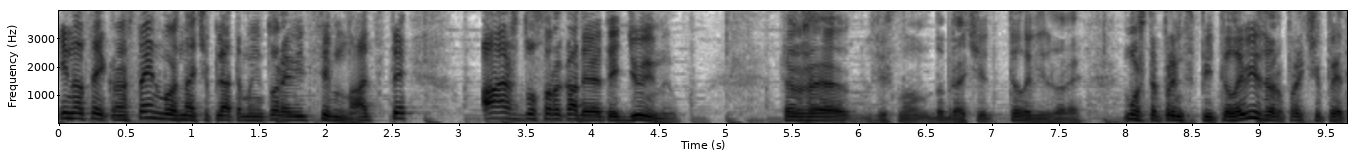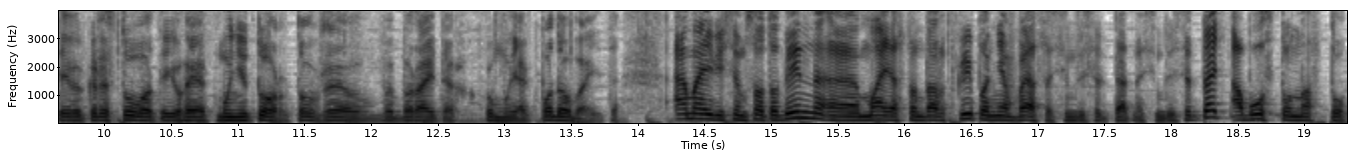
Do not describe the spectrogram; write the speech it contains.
І на цей кронштейн можна чіпляти монітори від 17 аж до 49 дюймів. Це вже, звісно, добрячі телевізори. Можете, в принципі, телевізор причепити і використовувати його як монітор, то вже вибирайте кому як подобається. MA801 е, має стандарт кріплення веса 75 на 75 або 100 на 100.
